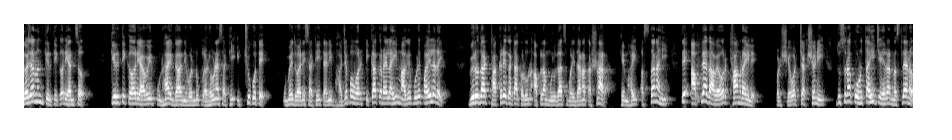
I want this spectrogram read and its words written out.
गजानन कीर्तीकर यांचं. कीर्तीकर यावेळी पुन्हा एकदा निवडणूक लढवण्यासाठी इच्छुक होते. उमेदवारीसाठी त्यांनी भाजपवर टीका करायलाही मागे पुढे पाहिलं नाही. विरोधात ठाकरे गटाकडून आपला मुलगाच मैदानात असणार हे माहीत असतानाही ते आपल्या दाव्यावर ठाम राहिले. पण शेवटच्या क्षणी दुसरा कोणताही चेहरा नसल्यानं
